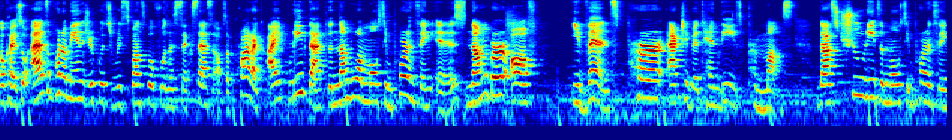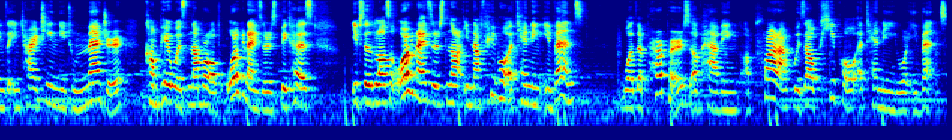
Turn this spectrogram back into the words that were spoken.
Okay, so as a product manager who is responsible for the success of the product, I believe that the number one most important thing is number of events per active attendees per month. That's truly the most important thing the entire team need to measure compared with number of organizers because if there's lots of organizers, not enough people attending events, what's the purpose of having a product without people attending your events?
